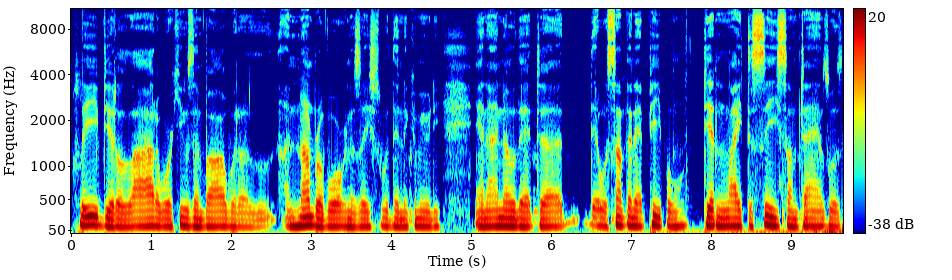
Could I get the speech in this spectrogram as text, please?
Cleve did a lot of work. He was involved with a, a number of organizations within the community, and I know that uh, there was something that people didn't like to see sometimes was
